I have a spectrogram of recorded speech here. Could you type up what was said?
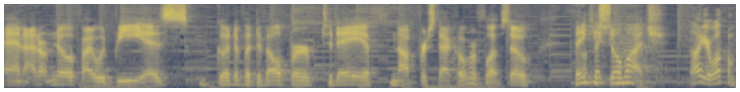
and I don't know if I would be as good of a developer today if not for Stack Overflow. So, thank Well, you thank so you. much. Oh, you're welcome.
